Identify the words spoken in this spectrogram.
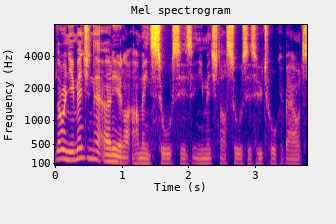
Lauren, you mentioned that earlier, like our main sources, and you mentioned our sources who talk about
